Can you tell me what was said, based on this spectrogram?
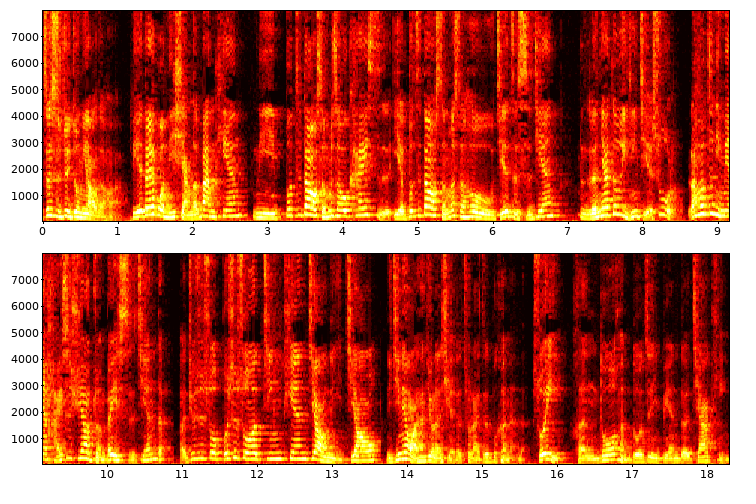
这是最重要的哈。别待会儿你想了半天，你不知道什么时候开始，也不知道什么时候截止时间，人家都已经结束了。然后这里面还是需要准备时间的，呃，就是说不是说今天叫你交，你今天晚上就能写得出来，这不可能的。所以很多很多这边的家庭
